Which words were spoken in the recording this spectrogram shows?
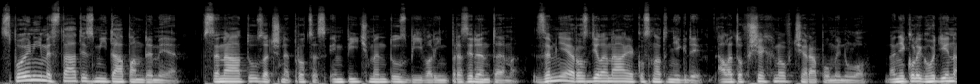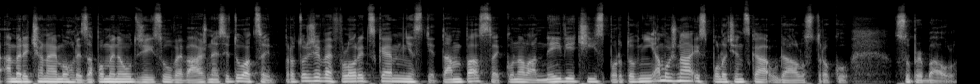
Spojenými státy zmítá pandemie. V Senátu začne proces impeachmentu s bývalým prezidentem. Země je rozdělená jako snad nikdy, ale to všechno včera pominulo. Na několik hodin američané mohli zapomenout, že jsou ve vážné situaci, protože ve floridském městě Tampa se konala největší sportovní a možná i společenská událost roku – Super Bowl.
